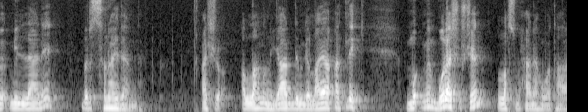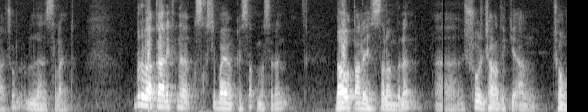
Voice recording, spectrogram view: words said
mo'minlarni bir sinaydi hamda. Shu allohning yordamiga layoqatlik mo'min bo'lish uchun alloh subhanahu va taolo shu mo'minlarni silaydi bir voqelikni qisqacha bayon qilsak masalan davud alayhissalom bilan shu chog'dagi eng cho'ng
